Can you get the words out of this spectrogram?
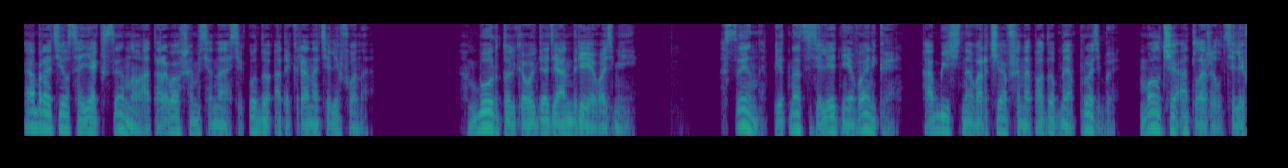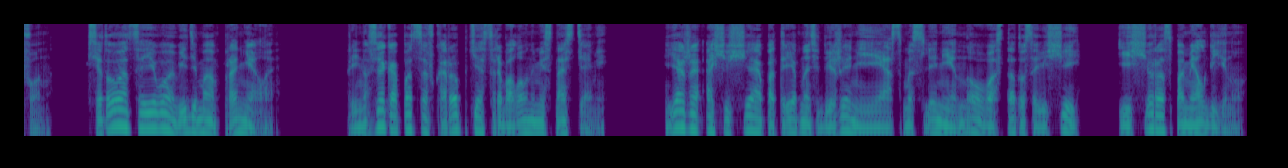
Обратился я к сыну, оторвавшимся на секунду от экрана телефона. Бур только у дяди Андрея возьми. Сын, пятнадцатилетний Ванька, обычно ворчавший на подобные просьбы, молча отложил телефон. Ситуация его, видимо, проняла. Принялся копаться в коробке с рыболовными снастями. Я же, ощущая потребность в движении и осмыслении нового статуса вещей, еще раз помял глину.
